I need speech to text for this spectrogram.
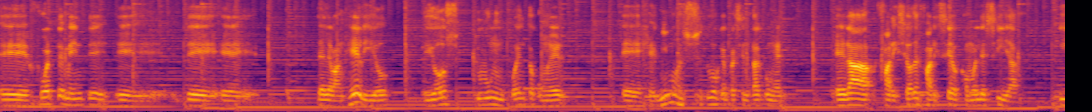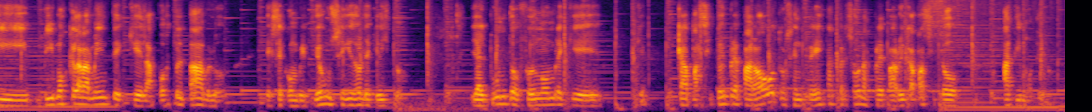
eh, fuertemente eh, eh, del Evangelio, Dios tuvo un encuentro con él el mismo Jesús se tuvo que presentar con él. Era fariseo de fariseos, como él decía, y vimos claramente que el apóstol Pablo se convirtió en un seguidor de Cristo. Y al punto fue un hombre que, que capacitó y preparó a otros. Entre estas personas preparó y capacitó a Timoteo.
